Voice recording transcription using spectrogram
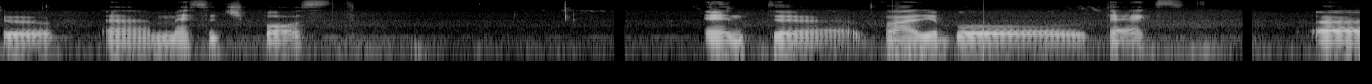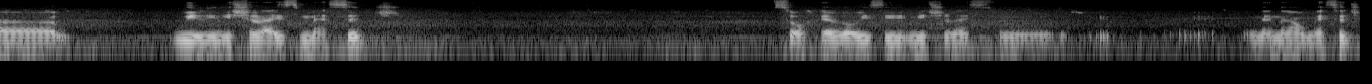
the uh, message post and uh, variable text uh, will initialize message. So hello is initialized to and now message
